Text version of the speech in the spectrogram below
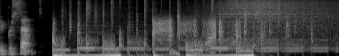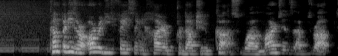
3%. Companies are already facing higher production costs while margins have dropped,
